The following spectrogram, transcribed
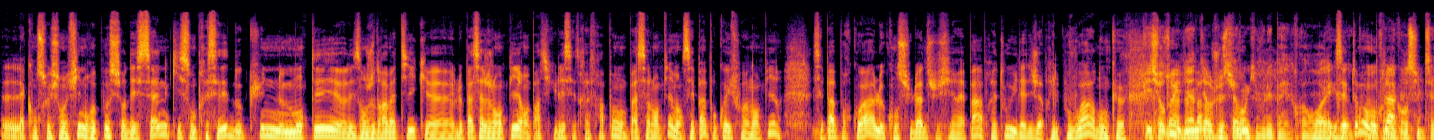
la construction du film repose sur des scènes qui sont précédées d'aucune montée euh, des enjeux dramatiques. Euh, Le passage à l'Empire, en particulier, c'est très frappant. On passe à l'Empire, mais on ne sait pas pourquoi il faut un Empire. C'est pas pourquoi le consulat ne suffirait pas. Après tout, il a déjà pris le pouvoir, donc euh, Puis surtout, il vient de dire juste avant qu'il voulait pas être roi. Exactement, donc là, consul, ça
